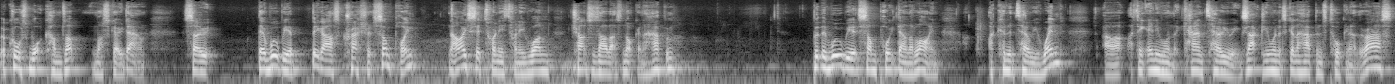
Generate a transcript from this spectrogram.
Of course, what comes up must go down. So there will be a big ass crash at some point. Now, I said 2021, chances are that's not going to happen. But there will be at some point down the line. I couldn't tell you when. Uh, I think anyone that can tell you exactly when it's going to happen is talking out their ass.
